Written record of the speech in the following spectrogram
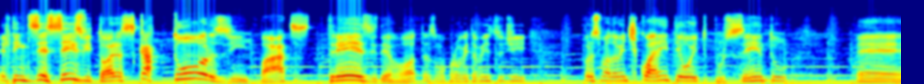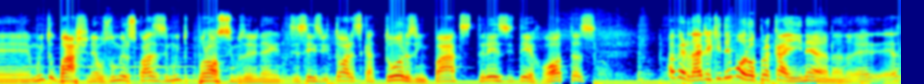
Ele tem 16 vitórias, 14 empates, 13 derrotas, um aproveitamento de aproximadamente 48%. É, muito baixo, né? Os números quase muito próximos ali, né? 16 vitórias, 14 empates, 13 derrotas. A verdade é que demorou para cair, né, Ana? É, é,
